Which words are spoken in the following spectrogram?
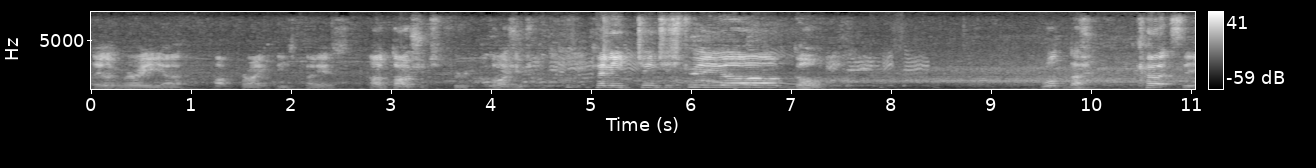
They look very uh, upright, these players. Oh, Tosic through. Can he change history? Oh, goal. What the? Curtsy.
